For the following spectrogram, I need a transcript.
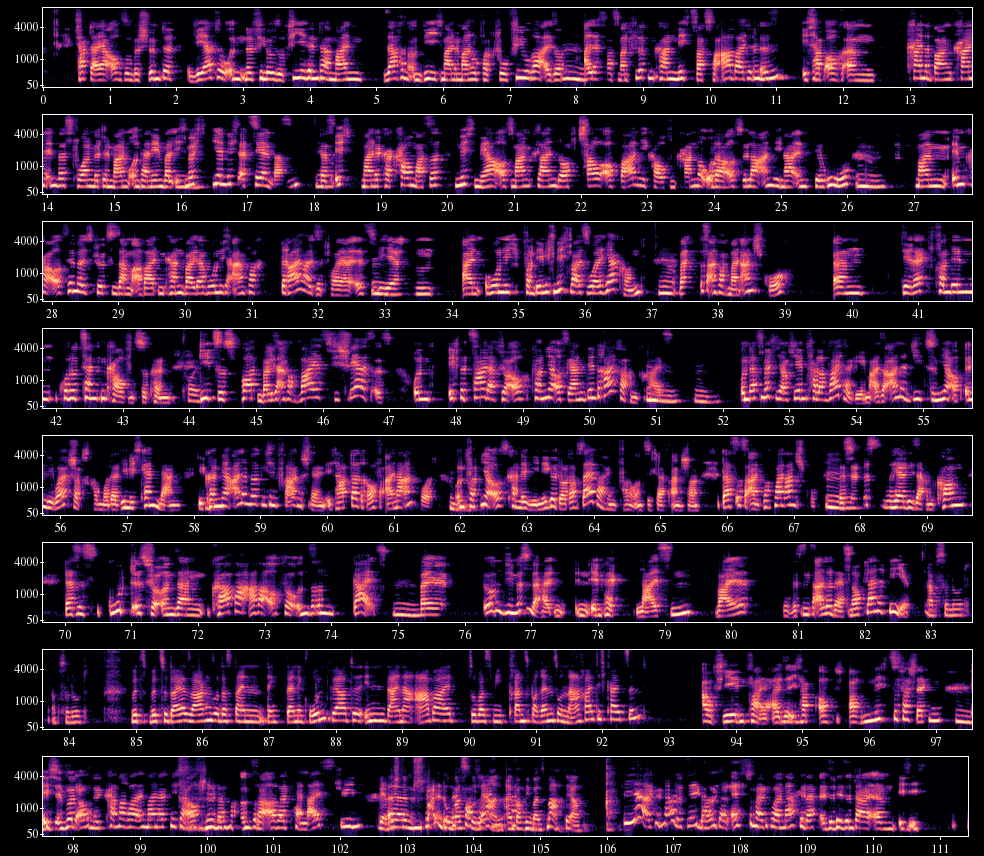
ich habe da ja auch so bestimmte Werte und eine Philosophie hinter meinen Sachen und wie ich meine Manufaktur führe. Also mhm. alles, was man pflücken kann, nichts, was verarbeitet mhm. ist. Ich habe auch ähm, keine Bank, keine Investoren mit in meinem Unternehmen, weil ich mhm. möchte dir nicht erzählen lassen, ja. dass ich meine Kakaomasse nicht mehr aus meinem kleinen Dorf Chao auf Bali kaufen kann oder aus Villa Andina in Peru, mhm. meinem Imker aus Himmelstür zusammenarbeiten kann, weil der Honig einfach dreimal so teuer ist mhm. wie ähm, ein Honig, von dem ich nicht weiß, wo er herkommt. Ja. Weil es ist einfach mein Anspruch. Ähm, direkt von den Produzenten kaufen zu können, Toll. die zu supporten, weil ich einfach weiß, wie schwer es ist. Und ich bezahle dafür auch von mir aus gerne den dreifachen Preis. Mhm. Mhm. Und das möchte ich auf jeden Fall auch weitergeben. Also alle, die zu mir auch in die Workshops kommen oder die mich kennenlernen, die können mir alle möglichen Fragen stellen. Ich habe darauf eine Antwort. Und von mir aus kann derjenige dort auch selber hinfahren und sich das anschauen. Das ist einfach mein Anspruch. Mhm. Dass wir wissen, woher die Sachen kommen, dass es gut ist für unseren Körper, aber auch für unseren Geist. Mhm. Weil irgendwie müssen wir halt einen Impact leisten, weil wir wissen es alle, there's no planet B. Absolut, absolut. Würdest, würdest du daher sagen, so dass dein, deine Grundwerte in deiner Arbeit sowas wie Transparenz und Nachhaltigkeit sind? Auf jeden Fall. Also ich habe auch, auch nichts zu verstecken. Hm. Ich würde auch eine Kamera in meiner Küche aufstellen, dass man unsere Arbeit per Livestream. Wäre bestimmt äh, spannend, um was zu lernen. Einfach wie man es macht, ja. Ja, genau, deswegen da habe ich halt echt schon mal drüber nachgedacht. Also wir sind da, ähm, ich, ich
